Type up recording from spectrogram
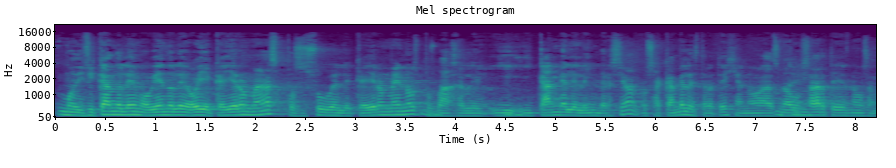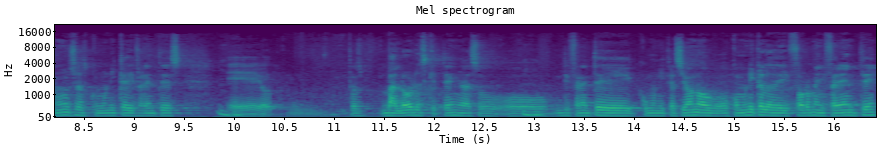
modificándole, moviéndole, oye, cayeron más, pues súbele, cayeron menos, pues bájale y, y cámbiale la inversión, o sea, cambia la estrategia, ¿no? Haz nuevos artes, nuevos anuncios, comunica diferentes eh, pues, valores que tengas o, o diferente comunicación o, o comunícalo de forma diferente.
